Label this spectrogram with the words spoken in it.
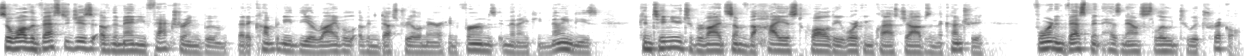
So while the vestiges of the manufacturing boom that accompanied the arrival of industrial American firms in the 1990s continue to provide some of the highest quality working class jobs in the country, foreign investment has now slowed to a trickle.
